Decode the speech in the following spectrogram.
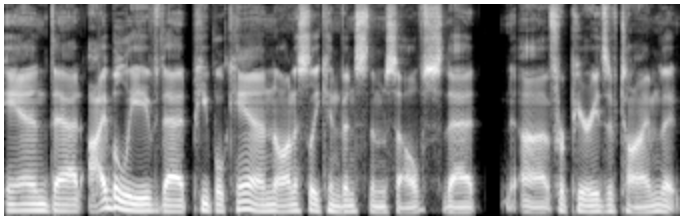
And that I believe that people can honestly convince themselves that uh, for periods of time that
